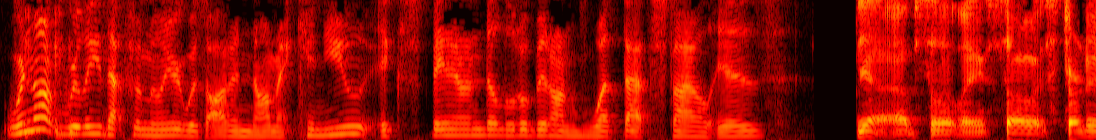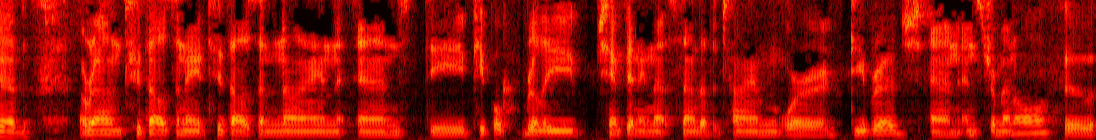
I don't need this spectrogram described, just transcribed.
we're not really that familiar with autonomic. Can you expand a little bit on what that style is? Yeah, absolutely. So it started around 2008, 2009, and the people really championing that sound at the time were D-Bridge and Instra:mental, who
